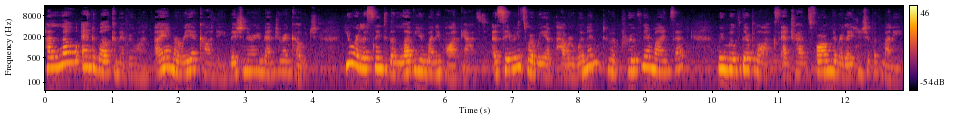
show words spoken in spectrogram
Hello and welcome, everyone. I am Maria Condi, visionary mentor and coach. You are listening to the Love Your Money podcast, a series where we empower women to improve their mindset, remove their blocks, and transform their relationship with money,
